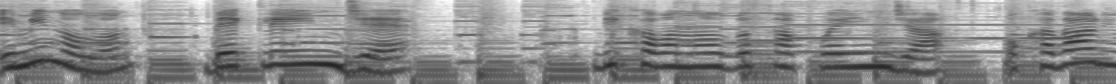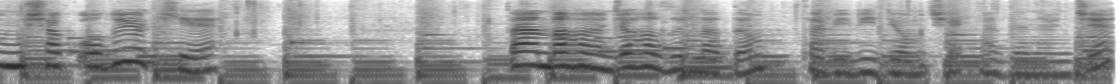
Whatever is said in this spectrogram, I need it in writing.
emin olun bekleyince bir kavanozda saklayınca o kadar yumuşak oluyor ki ben daha önce hazırladım. Tabi videomu çekmeden önce.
